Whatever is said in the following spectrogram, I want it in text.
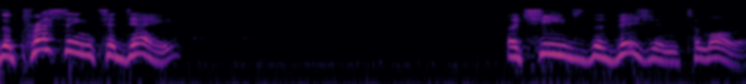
The pressing today achieves the vision tomorrow.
